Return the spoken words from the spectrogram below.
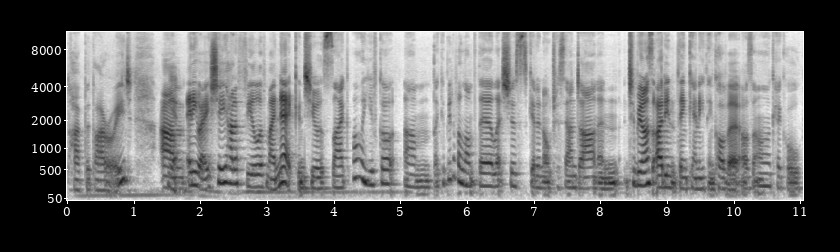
hypothyroid. Um, Yeah. Anyway, she had a feel of my neck and she was like, Oh, you've got um, like a bit of a lump there. Let's just get an ultrasound done. And to be honest, I didn't think anything of it. I was like, Oh, okay, cool.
